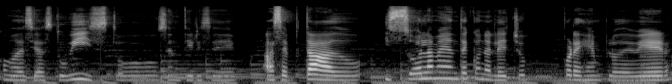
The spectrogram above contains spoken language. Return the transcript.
como decías tú, visto, sentirse aceptado y solamente con el hecho, por ejemplo, de ver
